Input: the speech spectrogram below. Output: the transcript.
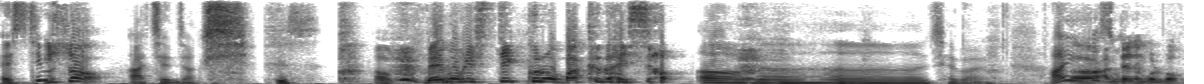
SD 있어! 아 젠장. 씨. 있- 메모리 스틱으로 마크가 있어! 어, 그, 제발. 아니, 아, 이거 안 되는 걸로.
